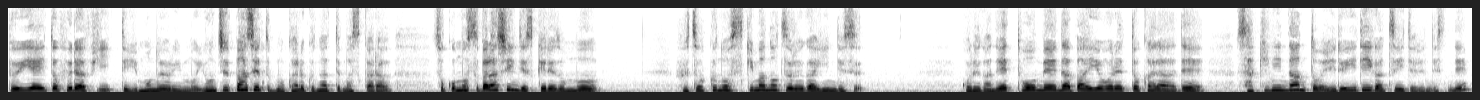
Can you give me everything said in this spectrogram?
V8 フラフィーっていうものよりも40%も軽くなってますからそこも素晴らしいんですけれども付属の隙間ノズルがいいんです。これがね透明なバイオレットカラーで先になんと LED がついてるんですね。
